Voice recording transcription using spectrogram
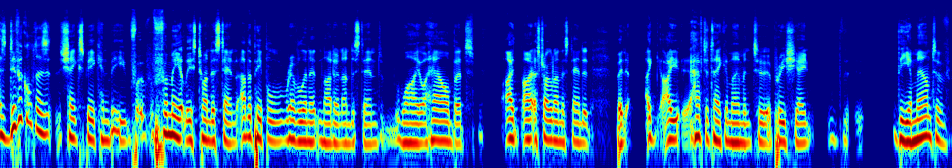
as difficult as Shakespeare can be, for, for me at least, to understand, other people revel in it, and I don't understand why or how, but I, I struggle to understand it. But I, I have to take a moment to appreciate the, the amount of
